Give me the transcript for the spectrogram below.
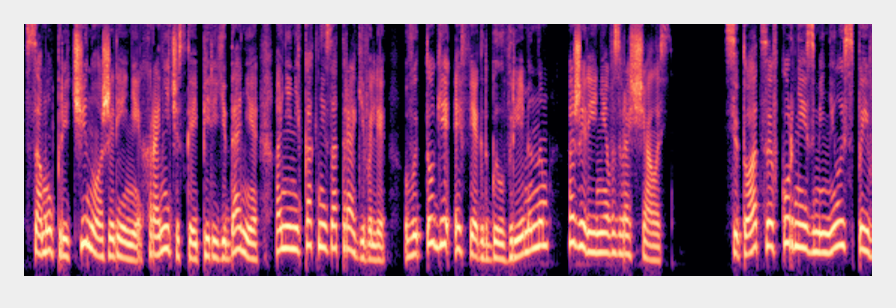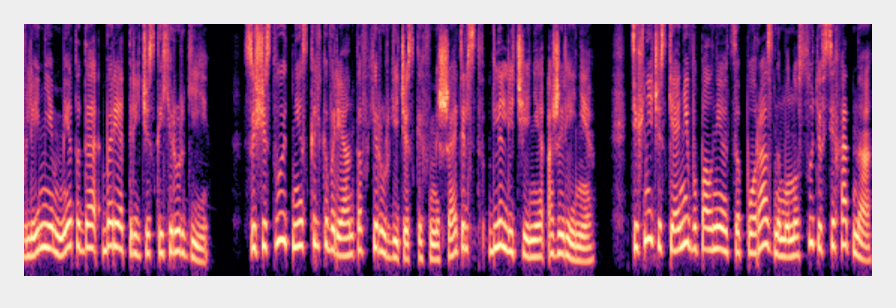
Саму причину ожирения, хроническое переедание, они никак не затрагивали. В итоге эффект был временным, ожирение возвращалось. Ситуация в корне изменилась с появлением метода бариатрической хирургии. Существует несколько вариантов хирургических вмешательств для лечения ожирения. Технически они выполняются по-разному, но суть у всех одна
